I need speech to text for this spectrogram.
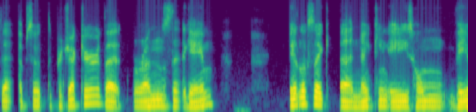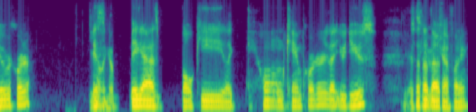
the episode, the projector that runs the game. It looks like a 1980s home video recorder. Yeah, It's like a big ass, bulky, like home camcorder that you would use. yeah, so I thought that was kind of funny.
